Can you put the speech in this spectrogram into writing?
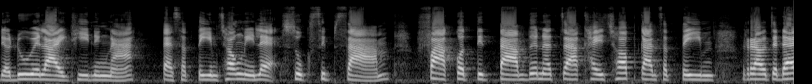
เดี๋ยวดูเวลาอีกทีหนึ่งนะ แต่สตรีมช่องนี้แหละ สุก13 ฝากกดติดตามด้วยนะจ๊ะ ใครชอบการสตรีม เราจะได้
